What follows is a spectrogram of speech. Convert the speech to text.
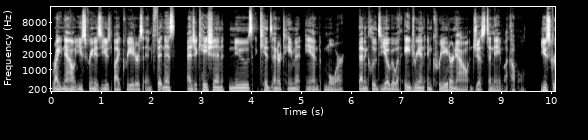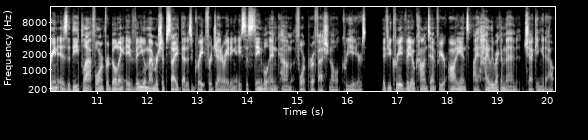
Right now, Uscreen is used by creators in fitness, education, news, kids entertainment, and more. That includes Yoga with Adriene and Creator Now, just to name a couple. Uscreen is the platform for building a video membership site that is great for generating a sustainable income for professional creators. If you create video content for your audience, I highly recommend checking it out.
